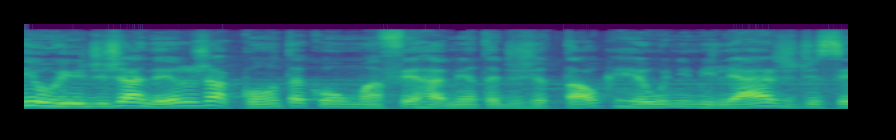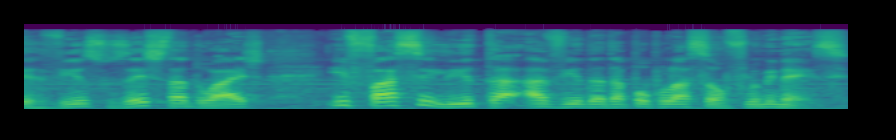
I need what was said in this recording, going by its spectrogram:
E o Rio de Janeiro já conta com uma ferramenta digital que reúne milhares de serviços estaduais e facilita a vida da população fluminense.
